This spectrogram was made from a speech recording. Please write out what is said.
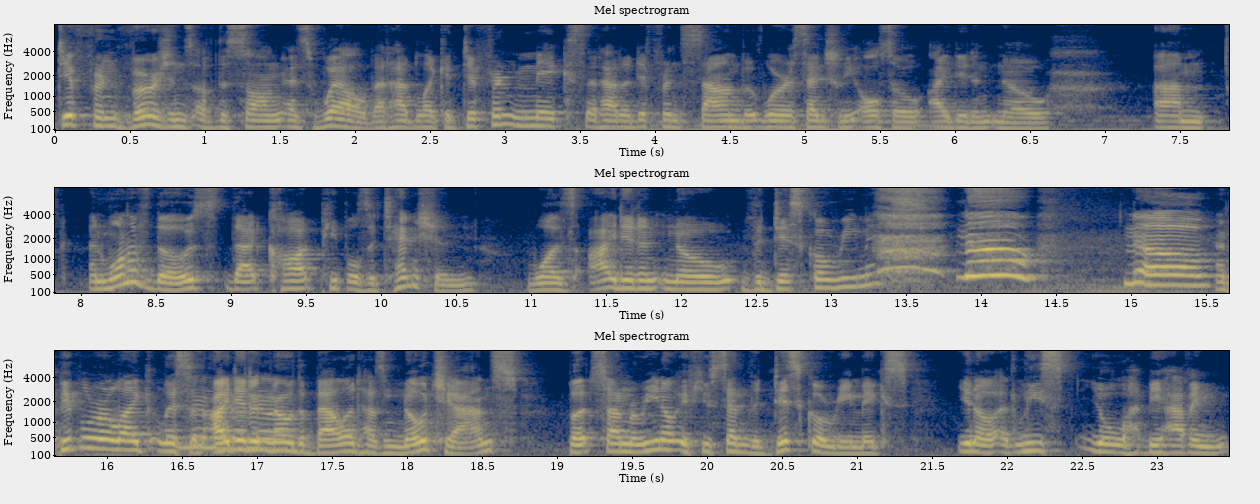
different versions of the song as well that had like a different mix that had a different sound but were essentially also I didn't know. Um, and one of those that caught people's attention was I didn't know the disco remix. No! No. And people were like, listen, No, no, I didn't no. know the ballad has no chance, but San Marino, if you send the disco remix, you know, at least you'll be having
